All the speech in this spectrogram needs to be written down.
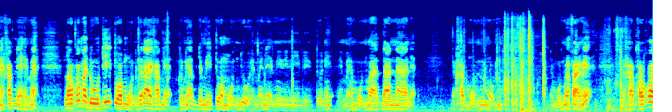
นะครับเนี่ยเห็นไหมเราก็มาดูที่ตัวหมุนก็ได้ครับเนี่ยตรงนี้จะมีตัวหมุนอยู่เห็นไหมเนี่ยนี่นี่นี่ตัวนี้เห็นไหมหมุนมาด้านหน้าเนี่ยนะครับ หมุนหมุนหมุนมาฝั่งนี้นะครับเขาก็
